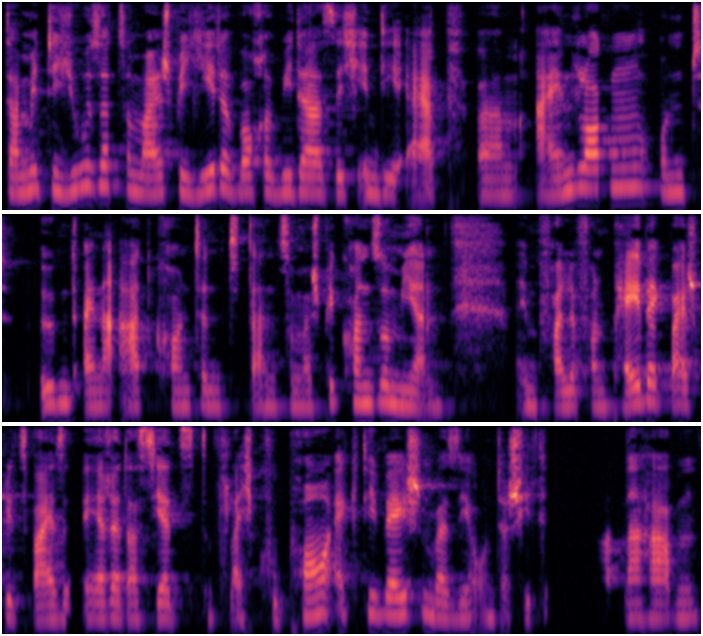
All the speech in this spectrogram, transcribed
damit die User zum Beispiel jede Woche wieder sich in die App ähm, einloggen und irgendeine Art Content dann zum Beispiel konsumieren. Im Falle von Payback beispielsweise wäre das jetzt vielleicht Coupon Activation, weil sie ja unterschiedliche Partner haben.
